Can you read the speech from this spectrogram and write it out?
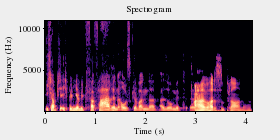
ich, hab, ich bin ja mit Verfahren ausgewandert, also mit. Äh, Ah, du hattest einen Plan, ja.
